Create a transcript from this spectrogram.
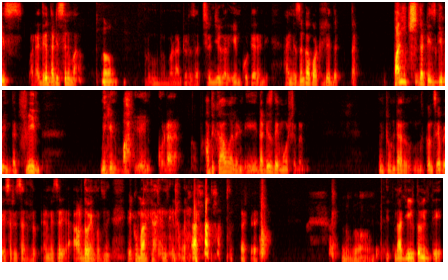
ఈస్ అయితే దట్ ఈస్ సినిమా. ఇప్పుడు వాళ్ళు అంటాడు సార్ చిరంజీవి గారు ఏం కొట్టారండి? ఆయన నిజంగా కొట్టలేదు that that punch that is giving that feel మీకేం బా ఏం కొట్టారా అది కావాలండి. దట్ ఈస్ ద ఎమోషన్ అని. వింటూ ఉంటారు. కొంతసేపు అయ్యేసరికి సార్ అనేసరి అర్థమైపోతుంది. ఎక్కువ మాట్లాడండి నేను. నా జీవితం ఇంతే.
